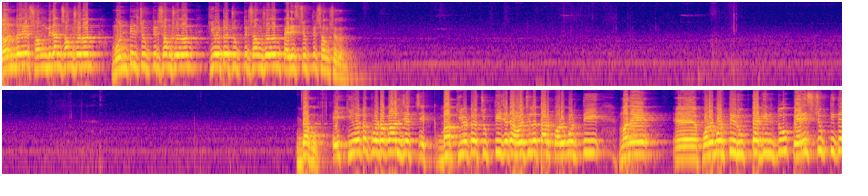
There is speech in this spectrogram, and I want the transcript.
লন্ডনের সংবিধান সংশোধন, মন্টিল চুক্তির সংশোধন কিওটো চুক্তির সংশোধন, প্যারিস চুক্তির সংশোধন। দেখো, এই কিয়োটো প্রোটোকল যে বা কিয়োটো চুক্তি যেটা হয়েছিল তার পরবর্তী মানে পরবর্তী রূপটা কিন্তু প্যারিস চুক্তিতে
